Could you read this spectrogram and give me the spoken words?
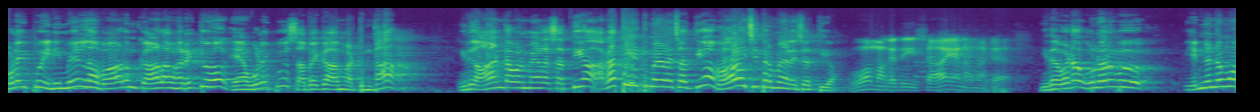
உழைப்பு இனிமேல் நான் வாழும் காலம் வரைக்கும் என் உழைப்பு சபைக்காக மட்டும்தான். இது ஆண்டவன் மேலே சத்தியம் அகத்தியத்து மேலே சத்தியம் வாழைச்சித்திரம் மேலே சத்தியம் ஓம் அகதீஷாய நமக இதை விட உணர்வு என்னென்னமோ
